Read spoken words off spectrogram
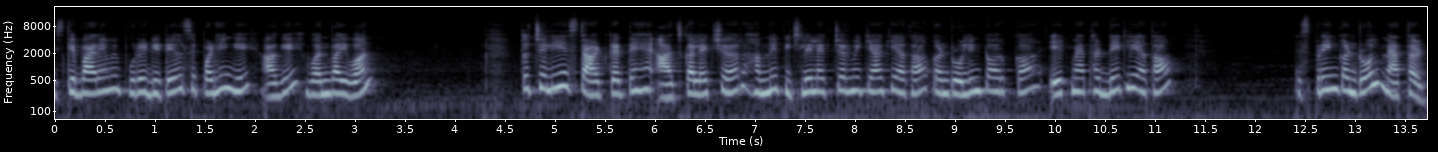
इसके बारे में पूरे डिटेल से पढ़ेंगे आगे वन बाय वन तो चलिए स्टार्ट करते हैं आज का लेक्चर हमने पिछले लेक्चर में क्या किया था? कंट्रोलिंग टॉर्क का एक मेथड देख लिया था। स्प्रिंग कंट्रोल मेथड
